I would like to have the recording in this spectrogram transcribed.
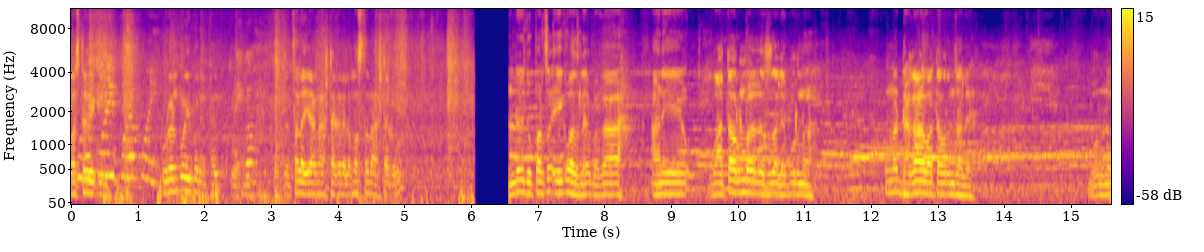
मस्तपैकी पुरणपोळी पण आहे. तर चला या नाश्ता करायला. मस्त नाश्ता करू. मंडळी दुपारचं एक वाजलं आहे बघा आणि वातावरण बघा कसं झालं आहे पूर्ण. पूर्ण ढगाळ वातावरण झालं आहे पूर्ण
